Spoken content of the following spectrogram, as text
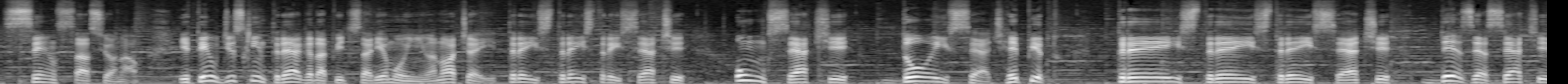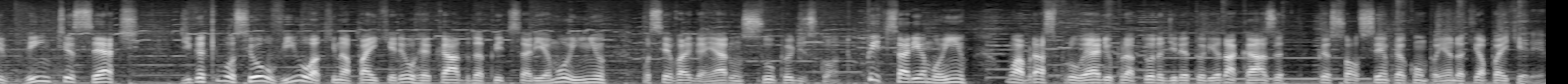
sensacional. E tem o disco entrega da Pizzaria Moinho. Anote aí: 3337 1727. Repito: 3337 1727. Diga que você ouviu aqui na Pai Querer o recado da Pizzaria Moinho, você vai ganhar um super desconto. Pizzaria Moinho, um abraço pro Hélio, para toda a diretoria da casa, pessoal sempre acompanhando aqui a Pai Querer.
